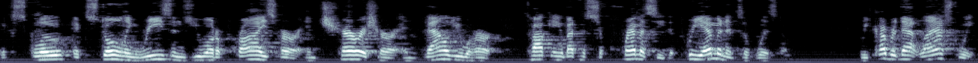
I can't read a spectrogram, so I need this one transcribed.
extolling reasons you ought to prize her and cherish her and value her, talking about the supremacy, the preeminence of wisdom. We covered that last week.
